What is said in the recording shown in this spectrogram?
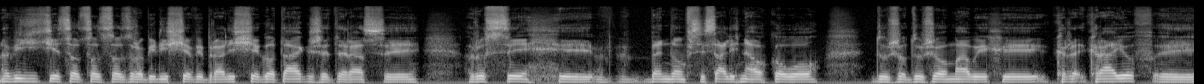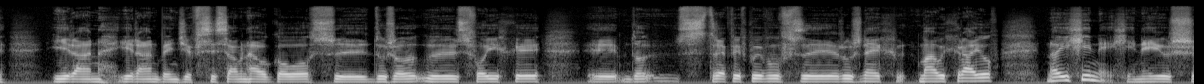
No widzicie, co, co, co zrobiliście, wybraliście go tak, że teraz y, Ruscy y, będą wsysali naokoło dużo, dużo małych y, krajów. Y, Iran, Iran będzie wsysał naokoło dużo y, swoich y, do strefy wpływów z różnych małych krajów. No i Chiny. Chiny już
